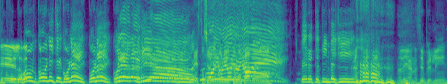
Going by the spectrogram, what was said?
Eh, ¿cómo, cómo veniste? Con él, con él, con él, energía. Esto se oye bonito, mojado. Espérate, tú imbécil. No le digan así a Piolín.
